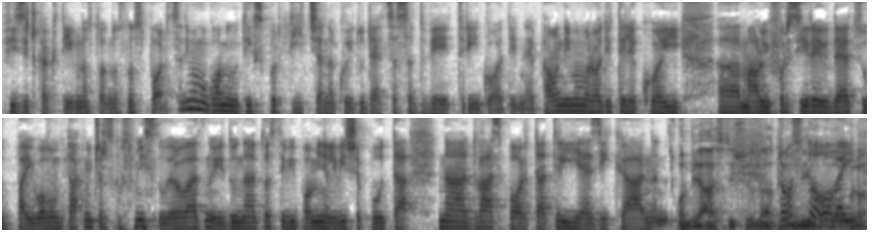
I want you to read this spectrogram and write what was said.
fizička aktivnost, odnosno sport. Sad imamo gomilu tih sportića na koji idu deca sa dve, tri godine, pa onda imamo roditelje koji uh, malo i forsiraju decu, pa i u ovom takmičarskom smislu verovatno idu na, to ste vi pominjali više puta, na dva sporta, tri jezika. Objasnit ću da to Prosto, nije ovaj, dobro.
